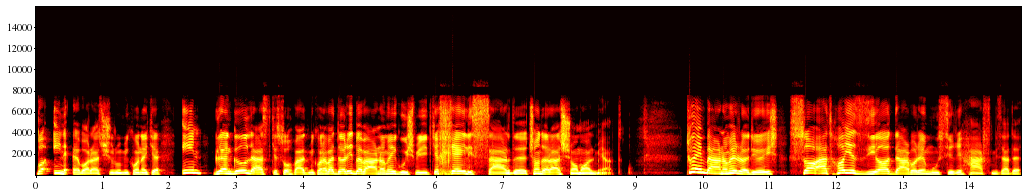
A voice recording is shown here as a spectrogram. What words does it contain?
با این عبارت شروع می‌کنه که این گلنگولد است که صحبت می‌کنه و دارید به برنامه گوش می‌دید که خیلی سرده چون داره از شمال میاد. تو این برنامه رادیویش ساعتهای زیاد درباره موسیقی حرف می‌زده.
